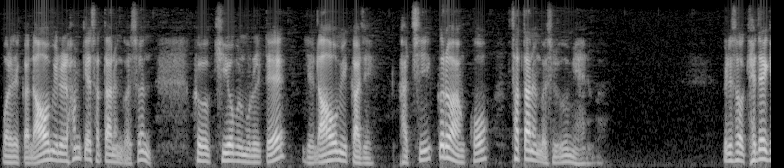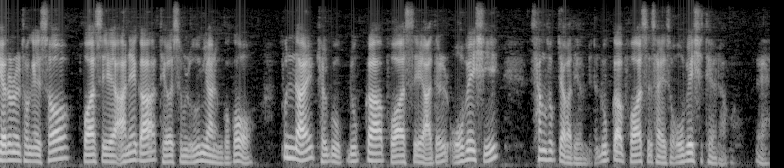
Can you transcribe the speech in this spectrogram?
뭐라 해야 될까 나오미를 함께 샀다는 것은 그 기업을 물을 때 이제 나오미까지 같이 끌어안고 샀다는 것을 의미하는 거예요. 그래서 계대 결혼을 통해서 보아스의 아내가 되었음을 의미하는 거고 훗날 결국 룩과 보아스의 아들 오벳이 상속자가 되옵니다. 룩과 보아스 사이에서 오벳이 태어나고 네.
